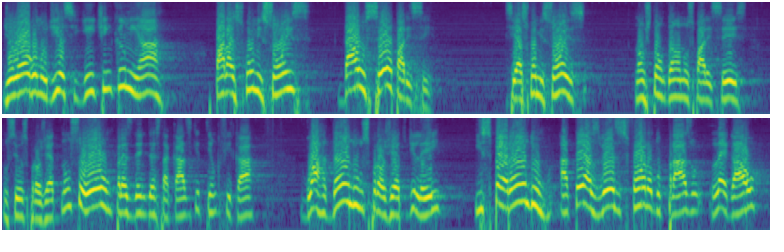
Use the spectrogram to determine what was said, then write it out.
de logo no dia seguinte encaminhar para as comissões dar o seu parecer. Se as comissões não estão dando os pareceres nos seus projetos, não sou eu, presidente desta casa, que tenho que ficar guardando os projetos de lei, esperando até às vezes fora do prazo legal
